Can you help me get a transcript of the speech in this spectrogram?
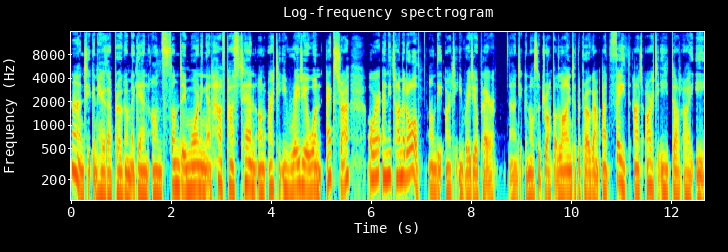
And you can hear that programme again on Sunday morning at half past 10 on RTE Radio 1 Extra or any time at all on the RTE Radio player. And you can also drop a line to the programme at faith at rte.ie.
